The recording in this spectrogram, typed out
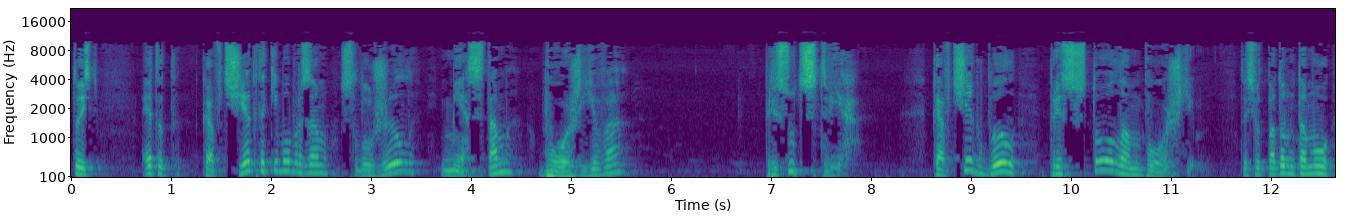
То есть, этот ковчег таким образом служил местом Божьего присутствия. Ковчег был престолом Божьим. То есть, вот подобно тому,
